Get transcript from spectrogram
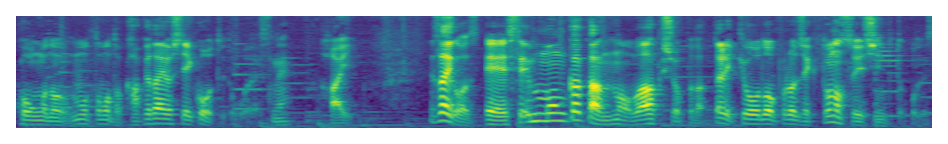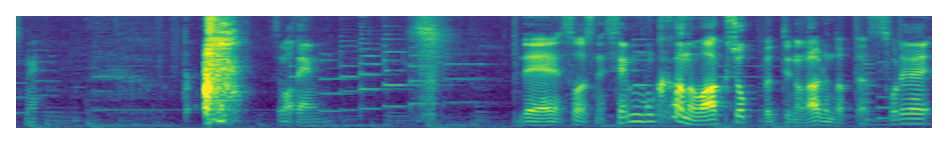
今後のもっともっと拡大をしていこうというところですね。はい。で最後、えー、専門家間のワークショップだったり、共同プロジェクトの推進というところですね。すいません。で、そうですね、専門家間のワークショップっていうのがあるんだったら、それ、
